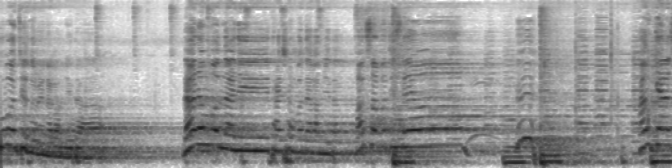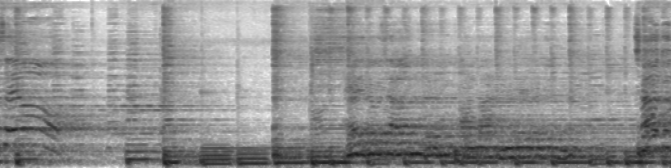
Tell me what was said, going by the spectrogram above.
두 번째 노래 나갑니다. 나는 못나니 다시 한번 나갑니다. 박수 한번 주세요. 네. 함께 하세요. 해도 잠든 밤하늘 작은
